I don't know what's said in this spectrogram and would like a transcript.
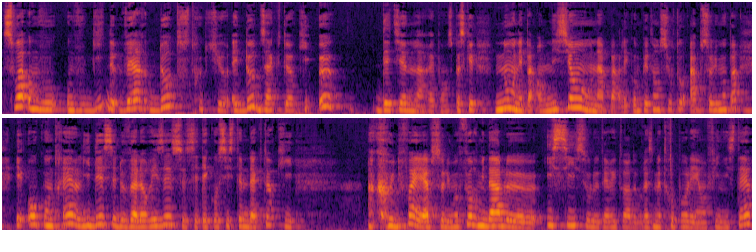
soit on vous guide vers d'autres structures et d'autres acteurs qui, eux, détiennent la réponse. Parce que nous, on n'est pas omniscient, on n'a pas les compétences surtout, absolument pas. Et au contraire, l'idée, c'est de valoriser cet écosystème d'acteurs qui, encore une fois, est absolument formidable euh, ici, sur le territoire de Brest Métropole et en Finistère.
